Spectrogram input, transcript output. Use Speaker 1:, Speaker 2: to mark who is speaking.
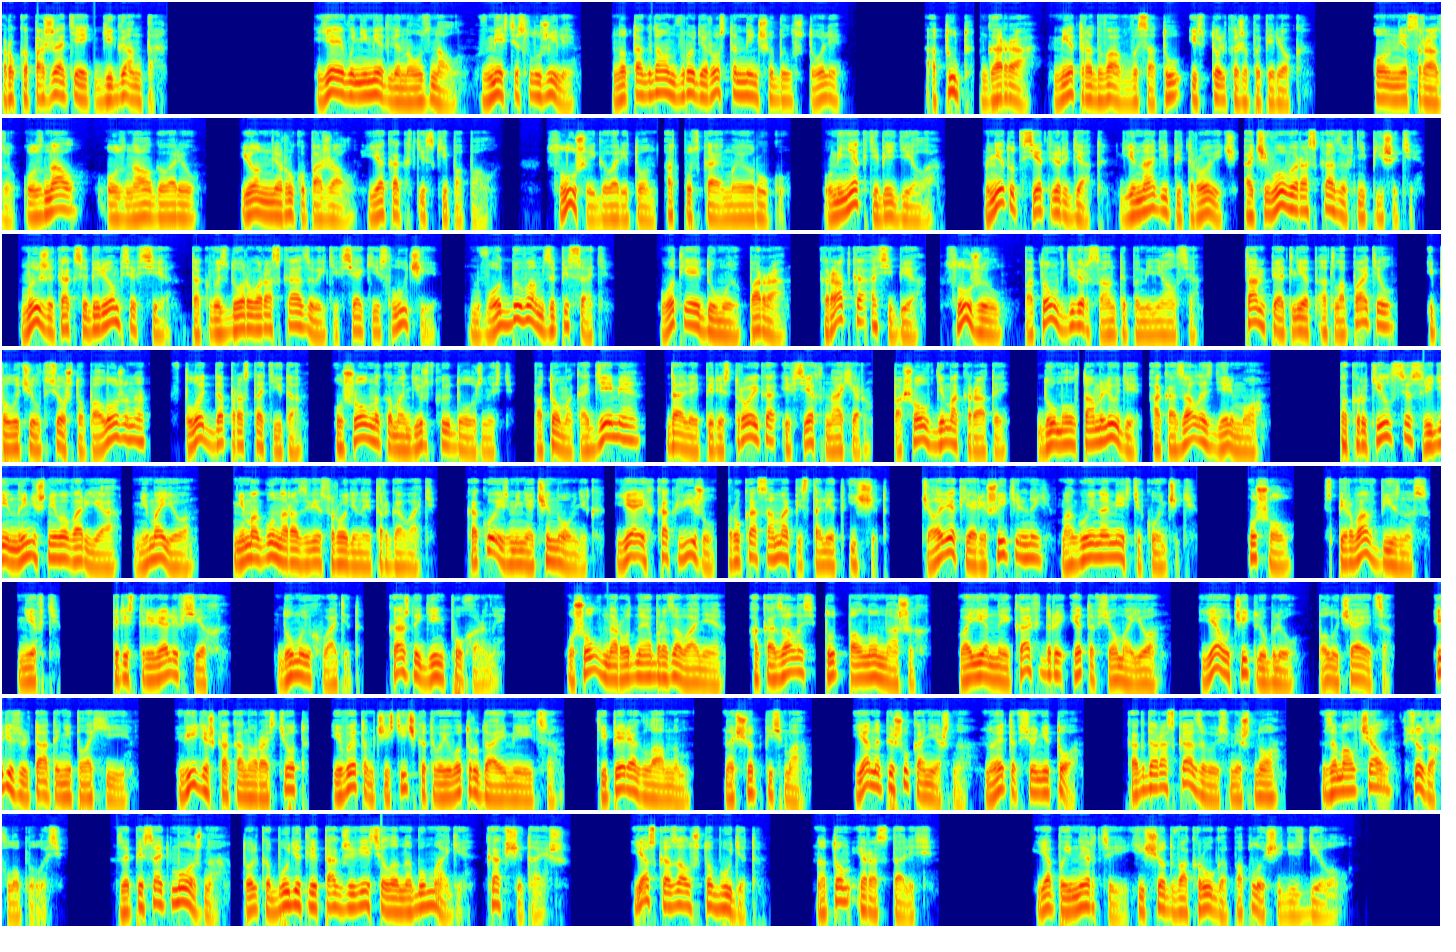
Speaker 1: Рукопожатие гиганта. Я его немедленно узнал. Вместе служили. Но тогда он вроде ростом меньше был, что ли. А тут гора, метра два в высоту и столько же поперек. Он мне сразу узнал, узнал, говорю. И он мне руку пожал. Я как в тиски попал. «Слушай», — говорит он, отпуская мою руку, — «у меня к тебе дело. Мне тут все твердят, Геннадий Петрович, а чего вы рассказов не пишете? Мы же как соберемся все, так вы здорово рассказываете всякие случаи. Вот бы вам записать. Вот я и думаю, пора. Кратко о себе. Служил, потом в диверсанты поменялся. Там пять лет отлопатил и получил все, что положено, вплоть до простатита. Ушел на командирскую должность. Потом академия, далее перестройка и всех нахер. Пошел в демократы. Думал, там люди, оказалось дерьмо. Покрутился среди нынешнего варья, не мое. Не могу на развес родиной торговать. Какой из меня чиновник? Я их как вижу, рука сама пистолет ищет. Человек я решительный, могу и на месте кончить. Ушел. Сперва в бизнес. Нефть. Перестреляли всех. Думаю, хватит. Каждый день похороны. Ушел в народное образование. Оказалось, тут полно наших. Военные кафедры – это все мое. Я учить люблю. Получается и результаты неплохие. Видишь, как оно растет, и в этом частичка твоего труда имеется. Теперь о главном, насчет письма. Я напишу, конечно, но это все не то. Когда рассказываю, смешно. Замолчал, все захлопнулось. Записать можно, только будет ли так же весело на бумаге, как считаешь? Я сказал, что будет. На том и расстались. Я по инерции еще два круга по площади сделал.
